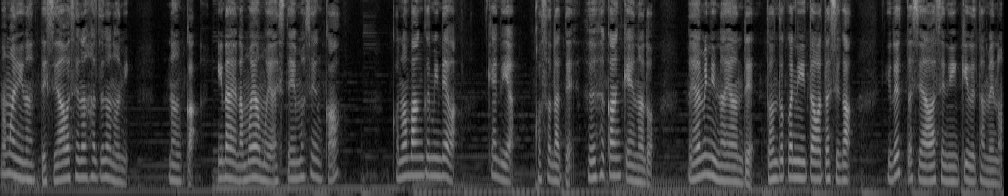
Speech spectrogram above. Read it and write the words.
ママになって幸せなはずなのに、なんかイライラモヤモヤしていませんか？この番組では、キャリア、子育て、夫婦関係など、悩みに悩んでどん底にいた私が、ゆるっと幸せに生きるための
